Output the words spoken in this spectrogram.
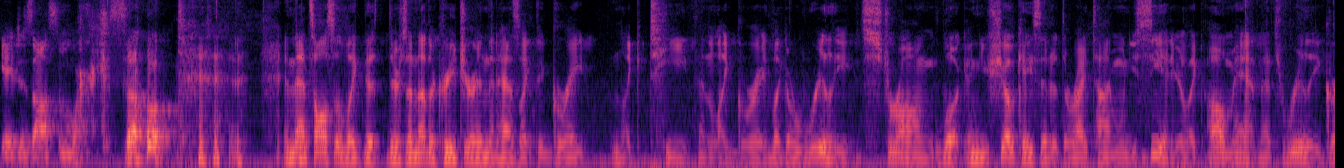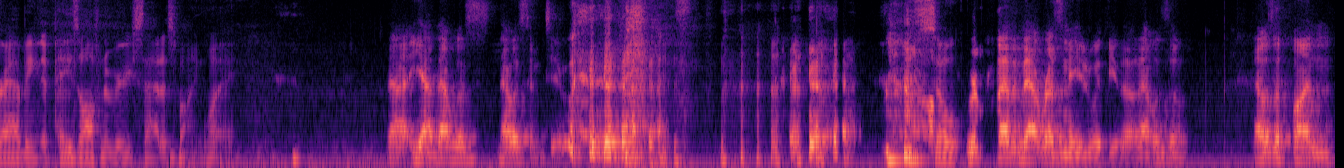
gage's awesome work so. And that's also like the, there's another creature in that has like the great like teeth and like great like a really strong look and you showcase it at the right time when you see it you're like oh man that's really grabbing and it pays off in a very satisfying way That yeah, that was that was him too. So We're glad that that resonated with you though. That was a that was a fun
